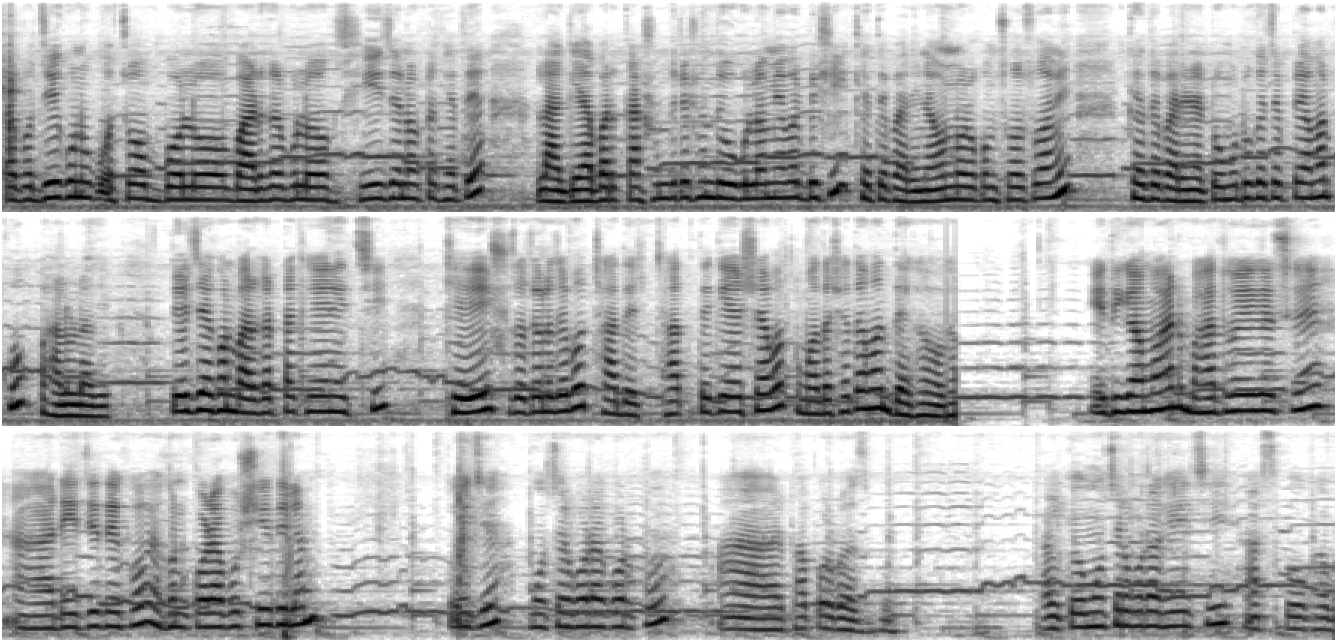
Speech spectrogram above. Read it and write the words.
তারপর যে কোনো চপ বলো, বার্গার বলো সেই যেন একটা খেতে লাগে। আবার কাসুন্দি টাসুন্দি ওগুলো আমি আবার বেশি খেতে পারি না, অন্যরকম সসও আমি খেতে পারি না। টমেটো কেচাপটা আমার খুব ভালো লাগে। তো এই যে এখন বার্গারটা খেয়ে নিচ্ছি খেয়েই সোজা চলে যাব ছাদে ছাদ থেকে এসে আবার তোমাদের সাথে আমার দেখা হবে। এদিকে আমার ভাত হয়ে গেছে, আর এই যে দেখো, এখন কড়া বসিয়ে দিলাম। তো এই যে মোচার বড়া করব আর পাঁপড় ভাজবো। কালকেও মোচার বড়া খেয়েছি, আজকেও খাব।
